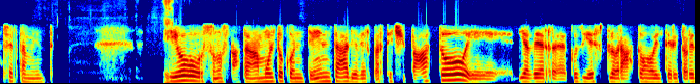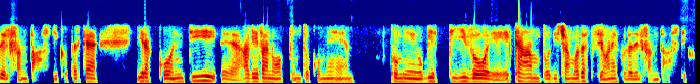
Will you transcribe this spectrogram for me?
Certamente. Io sono stata molto contenta di aver partecipato e di aver così esplorato il territorio del fantastico, perché i racconti eh, avevano appunto come, come, obiettivo e campo diciamo, d'azione quello del fantastico.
